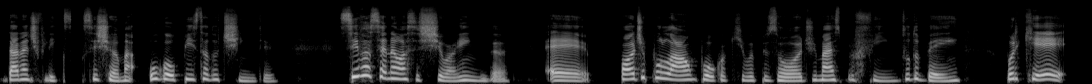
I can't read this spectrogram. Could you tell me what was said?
da Netflix que se chama O Golpista do Tinder. Se você não assistiu ainda, é, pode pular um pouco aqui o episódio, mais pro fim, tudo bem. Porque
